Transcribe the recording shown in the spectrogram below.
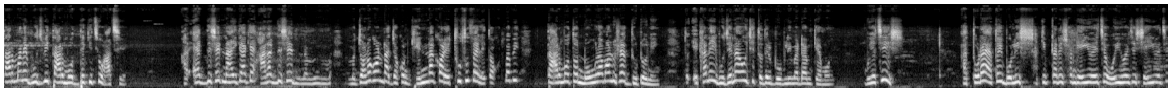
তার মানে বুঝবি তার মধ্যে কিছু আছে। আর এক দেশের নায়িকাকে আর এক দেশের জনগণরা যখন ঘেন্না করে, থুথু ফেলে, তখন ভাবি তার মতো নোংরা মানুষ আর দুটো নেই। তো এখানেই বুঝে নেওয়া উচিত তোদের বুবলি ম্যাডাম কেমন। বুঝেছিস? আর তোরা এতই বলিস শাকিব খানের সঙ্গে এই হয়েছে, ওই হয়েছে, সেই হয়েছে।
